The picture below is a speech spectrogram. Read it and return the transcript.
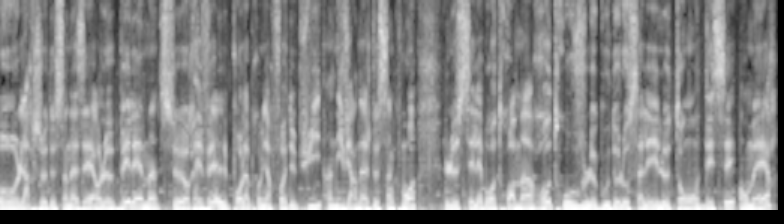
Au large de Saint-Nazaire, le Bélem se révèle pour la première fois depuis un hivernage de 5 mois. Le célèbre Trois-Mâts retrouve le goût de l'eau salée, le temps d'essai en mer.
